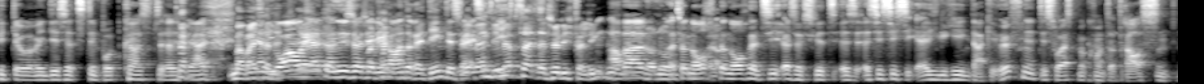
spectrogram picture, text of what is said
bitte, aber wenn das jetzt den Podcast äh, ja, man weiß ja nicht, hört, dann ist wahrscheinlich ein anderes Ding, das weiß ich nicht. die Website natürlich verlinken. Aber danach, ja. danach, also es wird, es, es ist eigentlich jeden Tag geöffnet, das heißt, man kann da draußen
